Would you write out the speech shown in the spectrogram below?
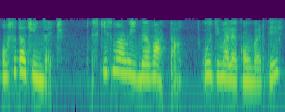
150. Schisma lui Devata Ultimele convertiri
